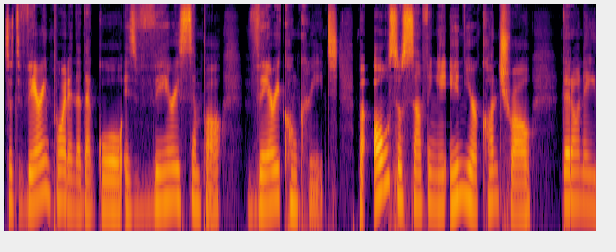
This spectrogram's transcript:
So it's very important that that goal is very simple, very concrete, but also something in your control that on a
